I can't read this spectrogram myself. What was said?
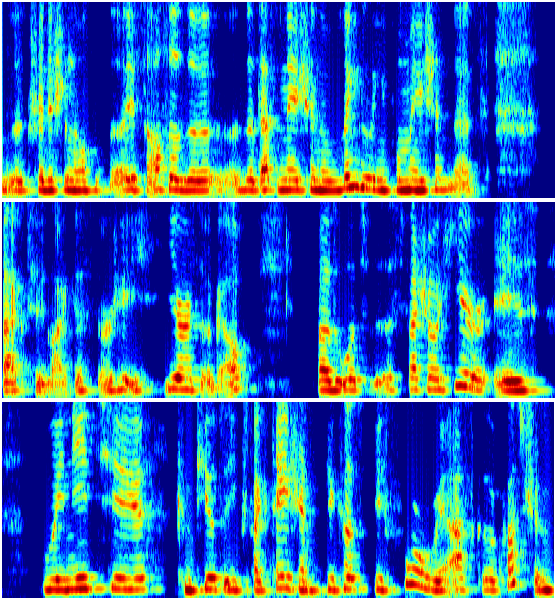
the traditional, it's also the, the definition of Lindley information that's back to like 30 years ago. But what's special here is we need to compute the expectation because before we ask the question,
